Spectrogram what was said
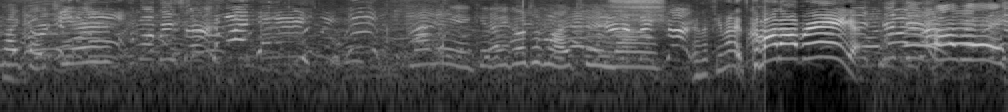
My coach here? Mommy, can we go to now? In a few minutes. Come on, Aubrey! Mommy!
